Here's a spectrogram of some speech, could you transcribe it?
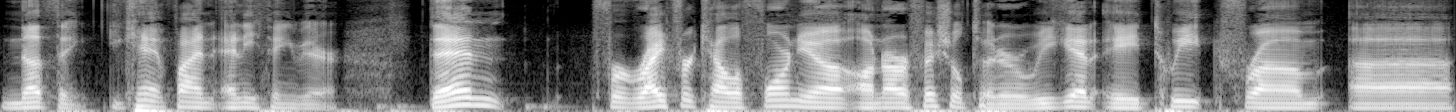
nothing. You can't find anything there. Then for Write for California on our official Twitter, we get a tweet from uh,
